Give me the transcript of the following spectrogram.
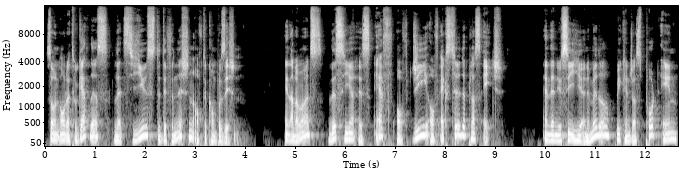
So in order to get this, let's use the definition of the composition. In other words, this here is f of g of x tilde plus h. And then you see here in the middle, we can just put in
